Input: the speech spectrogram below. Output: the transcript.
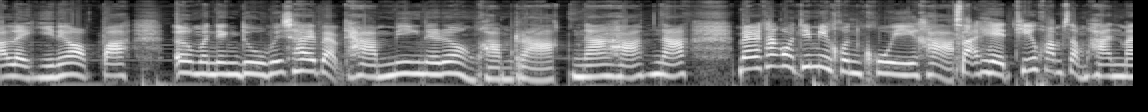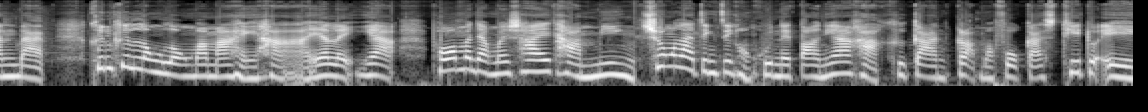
อะไรอย่างนี้นึกออกปะเออมันยังดูไม่ใช่แบบทามมิ่งในเรื่องของความรักนะคะนะแม้กระทั่งคนที่มีคนคุยค่ะสาเหตุที่ความสัมพันธ์มันแบบขึ้นขึ้นลงลงมามาหายหายอะไรอย่างเงี้ยเพราะว่ามันยังไม่ใช่ทามมิ่งช่วงเวลาจริง ๆ ของคุณในตอนเนี้ยค่ะ คือการกลับมาโฟกัสที่ตัวเอง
